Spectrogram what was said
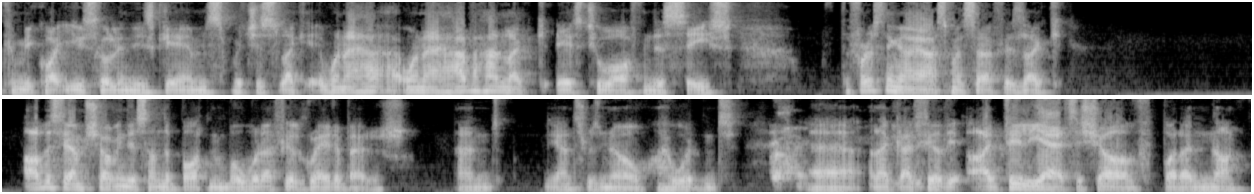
can be quite useful in these games, which is like when I ha- when I have a hand like Ace two off in this seat, the first thing I ask myself is like, obviously I'm shoving this on the button, but would I feel great about it? And the answer is no, I wouldn't. Uh, like I feel, the, I feel, yeah, it's a shove, but I'm not,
